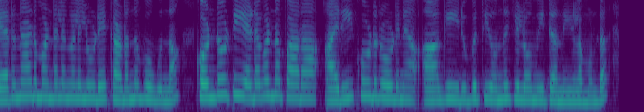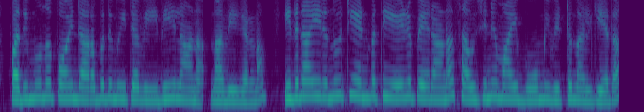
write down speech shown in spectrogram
ഏറനാട് മണ്ഡലങ്ങളിലൂടെ കടന്നുപോകുന്ന കൊണ്ടോട്ടി എടവണ്ണപ്പാറ അരീക്കോട് റോഡിന് ആകെ ഇരുപത്തിയൊന്ന് കിലോമീറ്റർ നീളമുണ്ട്. പതിമൂന്ന് പോയിന്റ് അറുപത് മീറ്റർ വീതിയിലാണ് നവീകരണം. ഇതിനായി ഇരുന്നൂറ്റി എൺപത്തിയേഴ് പേരാണ് സൗജന്യമായി ഭൂമി വിട്ടു നൽകിയത്.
